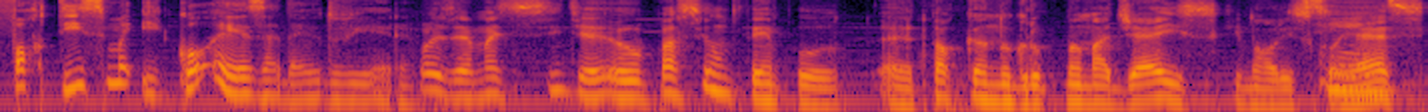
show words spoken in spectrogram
fortíssima e coesa da Ildo Vieira. pois é, mas Cíntia, eu passei um tempo é, tocando no grupo Mama Jazz, que Maurício Sim. conhece,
